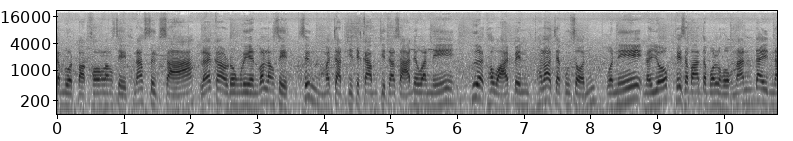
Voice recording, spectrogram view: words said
ตำรวจปากคลองรังสิตนักศึกษา และก็โรงเรียนวัดรังสิตซึ่งมาจัดกิจกรรมจิตอาสาในวันนี้ เพื่อถวายเป็นพระราชกุศล วันนี้นายกเทศบาลตำบลละหกนั้นได้น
